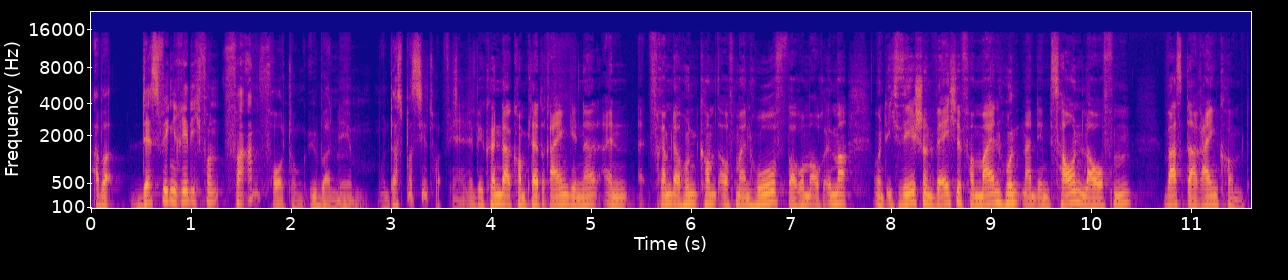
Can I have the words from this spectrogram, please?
Aber deswegen rede ich von Verantwortung übernehmen. Und das passiert häufig. nicht. Ja, wir können da komplett reingehen. Ne? Ein fremder Hund kommt auf meinen Hof, warum auch immer, und ich sehe schon, welche von meinen Hunden an den Zaun laufen, was da reinkommt.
